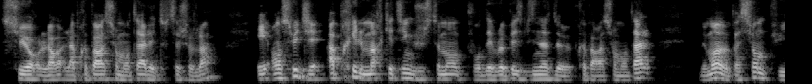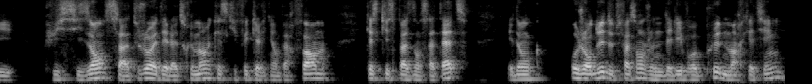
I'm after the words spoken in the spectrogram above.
sur la préparation mentale et toutes ces choses-là. Et ensuite, j'ai appris le marketing justement pour développer ce business de préparation mentale. Mais moi, ma passion depuis, depuis six ans, ça a toujours été l'être humain. Qu'est-ce qui fait que quelqu'un performe? Qu'est-ce qui se passe dans sa tête Et donc, aujourd'hui, de toute façon, je ne délivre plus de marketing,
